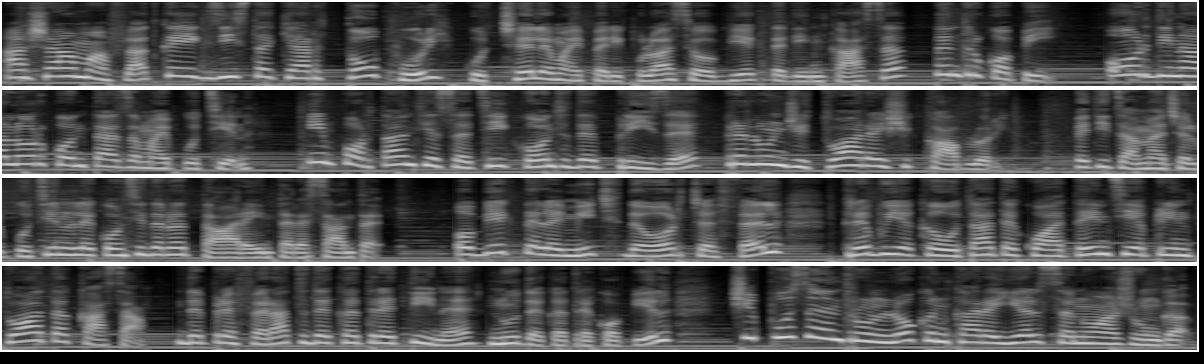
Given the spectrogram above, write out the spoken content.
Așa am aflat că există chiar topuri cu cele mai periculoase obiecte din casă pentru copii. Ordinea lor contează mai puțin. Important e să ții cont de prize, prelungitoare și cabluri. Fetița mea cel puțin le consideră tare interesante. Obiectele mici de orice fel trebuie căutate cu atenție prin toată casa, de preferat de către tine, nu de către copil, și puse într-un loc în care el să nu ajungă.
